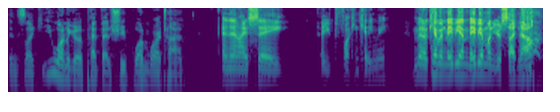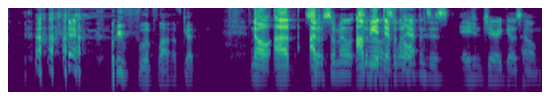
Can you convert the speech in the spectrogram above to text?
and it's like, you want to go pet that sheep one more time. And then I say, "Are you fucking kidding me?" No, Kevin, maybe I'm maybe I'm on your side now. we flip flop. That's good. no, uh, So, I'm, so, Mel, I'm so, being Mel, so what happens is Agent Jerry goes home.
